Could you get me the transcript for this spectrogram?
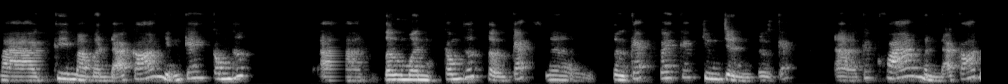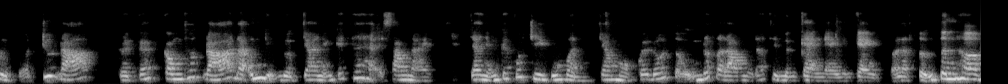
Và khi mà mình đã có những cái công thức à, từ mình công thức từ các ờ, từ các các các chương trình từ các à, các khóa mình đã có được ở trước đó rồi các công thức đó đã ứng dụng được cho những cái thế hệ sau này cho những cái coaching của mình cho một cái đối tượng rất là đông rồi đó thì mình càng ngày mình càng gọi là tự tin hơn.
